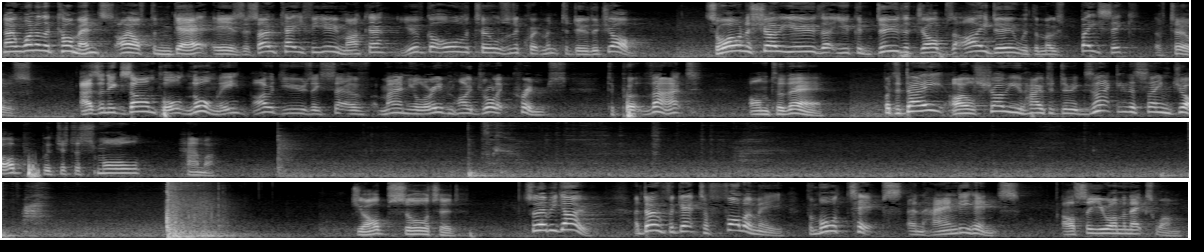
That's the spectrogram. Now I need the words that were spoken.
Now, one of the comments I often get is, it's okay for you, mucker. You've got all the tools and equipment to do the job. So I want to show you that you can do the jobs that I do with the most basic of tools. As an example, normally I would use a set of manual or even hydraulic crimps to put that onto there. But today I'll show you how to do exactly the same job with just a small hammer. Job sorted. So there we go. And don't forget to follow me for more tips and handy hints. I'll see you on the next one.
